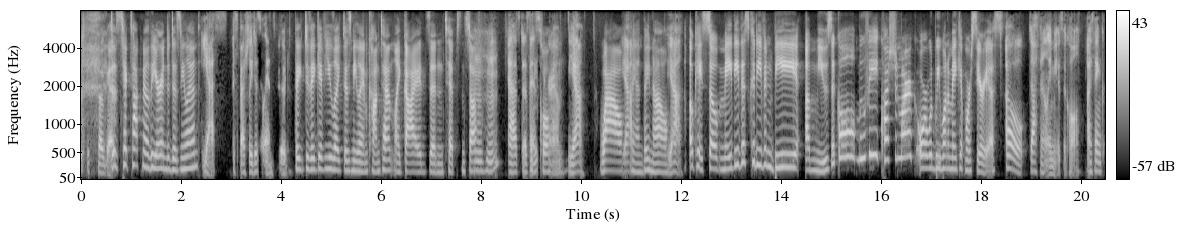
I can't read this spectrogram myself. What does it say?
it's so good. Does TikTok know that you're into Disneyland? yes, especially Disneyland's food. They do they give you like Disneyland content, like guides and tips and stuff? hmm As does That's cool. Instagram. Yeah, Wow. Yeah. Man, they know. yeah. Okay, so maybe this could even be a musical movie question mark or would we want to make it more serious? Oh, definitely musical. I think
